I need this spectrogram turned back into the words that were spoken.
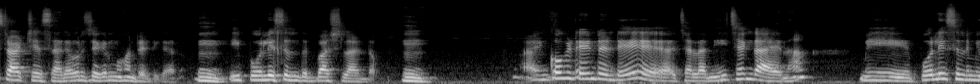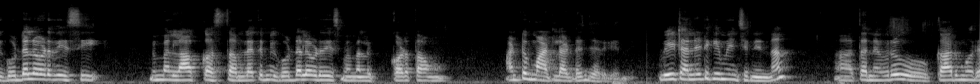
స్టార్ట్ చేశారు ఎవరు? జగన్మోహన్ రెడ్డి గారు. ఈ పోలీసులను దుర్భాషలాడడం ఇంకొకటి ఏంటంటే చాలా నీచంగా ఆయన మీ పోలీసుల్ని మీ గుడ్డలు ఓడదీసి మిమ్మల్ని లాక్కొస్తాం లేకపోతే మీ గుడ్డలు ఓడదీసి మిమ్మల్ని కొడతాము అంటూ మాట్లాడడం జరిగింది. వీటన్నిటికీ మించి నిన్న ఆ, తనెవరు? కారుమూర?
